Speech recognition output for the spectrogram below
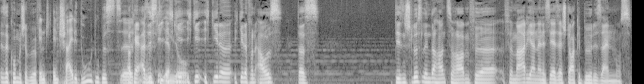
ist ein komischer Würfel. Ent, entscheide du, du bist, äh, okay, also ich, die ich, geh- MJO. ich, ich, gehe da, ich gehe davon aus, dass diesen Schlüssel in der Hand zu haben für, für Marian eine sehr, sehr starke Bürde sein muss.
